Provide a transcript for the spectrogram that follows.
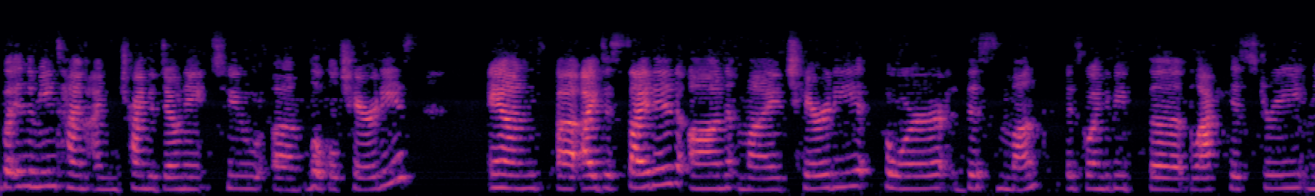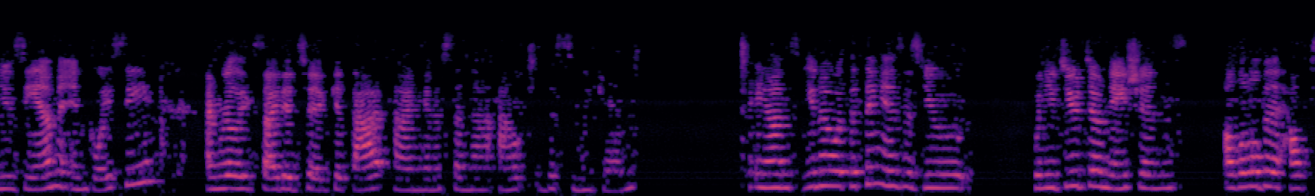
But in the meantime, I'm trying to donate to um, local charities. And uh, I decided on my charity for this month is going to be the Black History Museum in Boise. I'm really excited to get that. I'm going to send that out this weekend. And you know, what the thing is, is you, when you do donations, a little bit helps.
